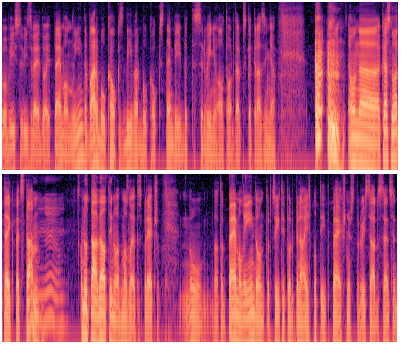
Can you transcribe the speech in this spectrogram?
To visu izveidoja Pēma un Linda. Varbūt kaut kas bija, varbūt kaut kas nebija, bet tas ir viņu autordarbs katrā ziņā. un uh, kas notiek pēc tam? Jā. Nu, tā vēl tinot mazliet uz priekšu. Nu, tā tad Pēma Linda un tur citi turpināja izplatīt pēkšņus, tur visādus sensa-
